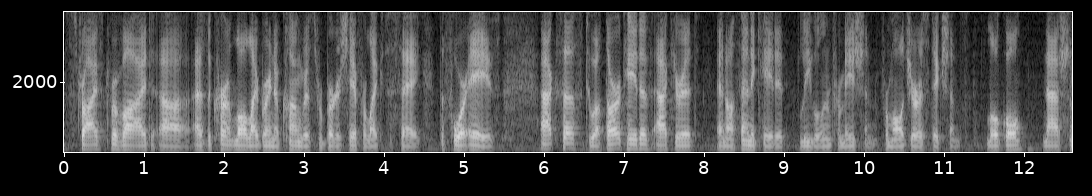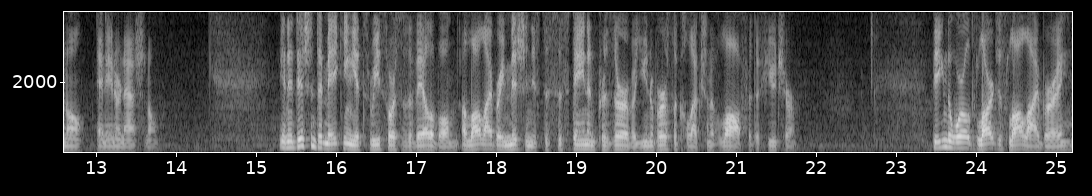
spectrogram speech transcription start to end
strives to provide, uh, as the current Law Librarian of Congress, Roberta Shaffer, likes to say, the four A's access to authoritative, accurate, and authenticated legal information from all jurisdictions local, national, and international. In addition to making its resources available, a law library mission is to sustain and preserve a universal collection of law for the future. Being the world's largest law library,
